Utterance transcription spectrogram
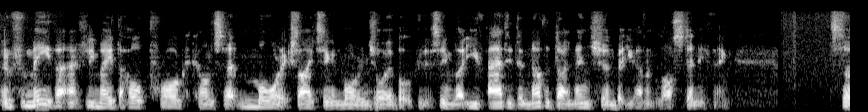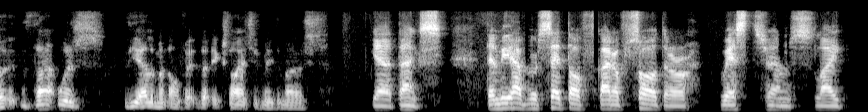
And for me, that actually made the whole prog concept more exciting and more enjoyable because it seemed like you've added another dimension, but you haven't lost anything. So that was the element of it that excited me the most. Yeah, thanks. Then we have a set of kind of shorter questions, like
